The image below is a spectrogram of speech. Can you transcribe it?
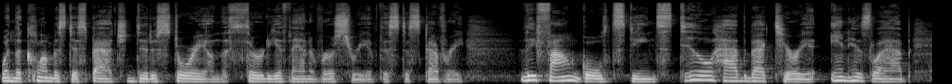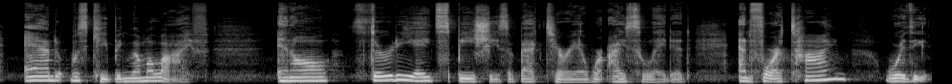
When the Columbus Dispatch did a story on the 30th anniversary of this discovery, they found Goldstein still had the bacteria in his lab and was keeping them alive. In all, 38 species of bacteria were isolated, and for a time were the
